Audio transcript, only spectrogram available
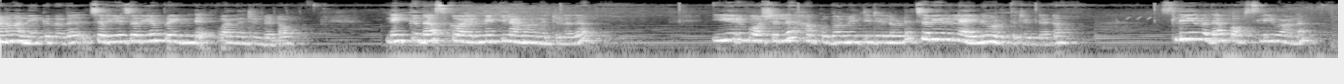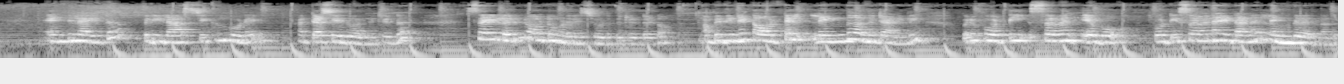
ആണ് വന്നേക്കുന്നത്. ചെറിയ ചെറിയ പ്രിന്റ് വന്നിട്ടുണ്ട് കേട്ടോ നെക്ക് ദ സ്ക്വയർ നെക്കിലാണ് വന്നിട്ടുള്ളത്. ഈ ഒരു പോർഷനിൽ ഹക്കുബ മെറ്റീരിയലോട് ചെറിയൊരു ലൈൻ കൊടുത്തിട്ടുണ്ട് കേട്ടോ സ്ലീവ് ഇതാ പോപ്പ് സ്ലീവ് ആണ്. എൻഡിലായിട്ട് ഒരു ഇലാസ്റ്റിക്കും കൂടെ അറ്റാച്ച് ചെയ്ത് വന്നിട്ടുണ്ട്. സൈഡിൽ ഒരു നോട്ടും കൂടെ വെച്ച് കൊടുത്തിട്ടുണ്ട് കേട്ടോ അപ്പൊ ഇതിന്റെ ടോട്ടൽ ലെങ്ത് വന്നിട്ടാണെങ്കിൽ ഒരു forty seven above forty seven ആയിട്ടാണ് ലെങ്ത് വരുന്നത്.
